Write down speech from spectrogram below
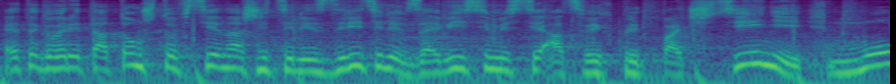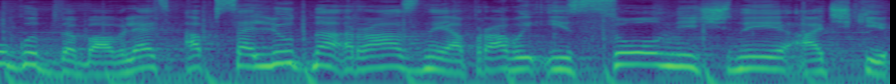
Это говорит о том, что все наши телезрители в зависимости от своих предпочтений могут добавлять абсолютно разные оправы из солнечных солнечные очки.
